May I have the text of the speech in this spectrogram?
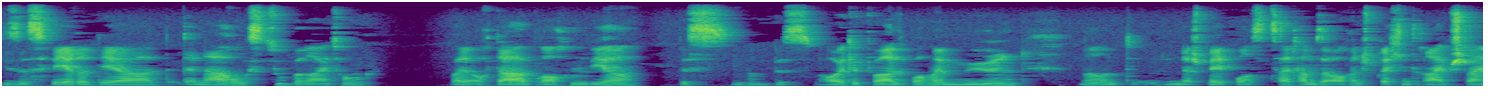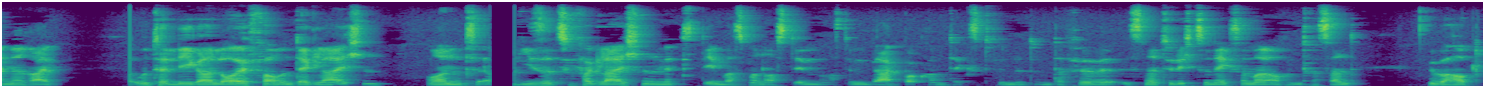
diese Sphäre der, der Nahrungszubereitung, weil auch da brauchen wir bis, bis heute quasi brauchen wir Mühlen. Ne? Und in der Spätbronzezeit haben sie auch entsprechend Reibsteine, Reibunterleger, Läufer und dergleichen. Und diese zu vergleichen mit dem, was man aus dem, aus dem Bergbaukontext findet. Und dafür ist natürlich zunächst einmal auch interessant, überhaupt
